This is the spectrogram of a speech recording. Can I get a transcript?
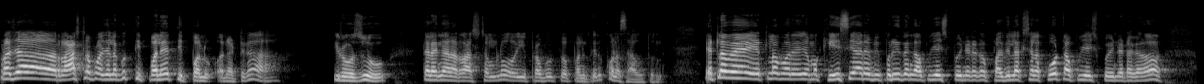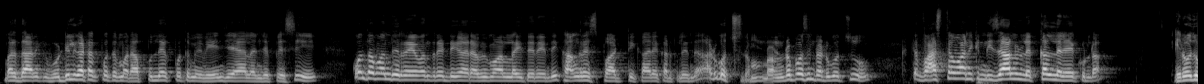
ప్రజా రాష్ట్ర ప్రజలకు తిప్పలే తిప్పలు అన్నట్టుగా ఈరోజు తెలంగాణ రాష్ట్రంలో ఈ ప్రభుత్వ పనితీరు కొనసాగుతుంది. ఎట్లా ఎట్లా మరి ఏమో కేసీఆర్ విపరీతంగా అప్పు చేసిపోయినట్టుగా పది లక్షల కోట్లు అప్పు చేసిపోయినట్టుగా కదా మరి దానికి వడ్డీలు కట్టకపోతే మరి అప్పులు లేకపోతే మేము ఏం చేయాలని చెప్పేసి కొంతమంది రేవంత్ రెడ్డి గారి అభిమానులు అయితేనేది కాంగ్రెస్ పార్టీ కార్యకర్తలు ఏంది అడగొచ్చు హండ్రెడ్ పర్సెంట్ అడగొచ్చు. అంటే వాస్తవానికి నిజాలు లెక్కలు తెలియకుండా ఈరోజు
